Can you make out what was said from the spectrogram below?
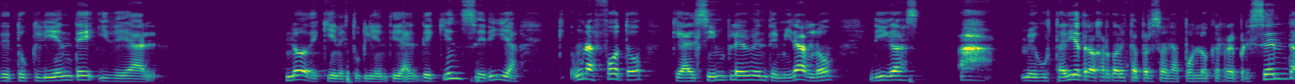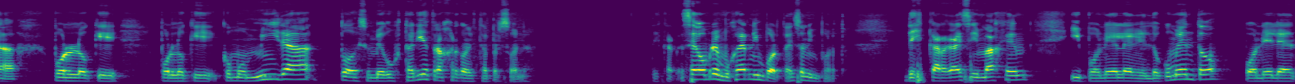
de tu cliente ideal. No de quién es tu cliente ideal, de quién sería una foto que al simplemente mirarlo digas, ah, me gustaría trabajar con esta persona por lo que representa, por lo que, por lo que, como mira, todo eso. Me gustaría trabajar con esta persona. sea hombre o mujer, no importa, eso no importa. Descarga esa imagen y ponela en el documento, ponela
